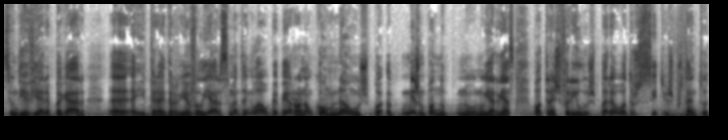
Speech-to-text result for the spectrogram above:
Se um dia vier a pagar, uh, aí terei de reavaliar se mantenho lá o PPR ou não. Como não os. Mesmo pondo no, no, no IRS, pode transferi-los para outros sítios. Portanto,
